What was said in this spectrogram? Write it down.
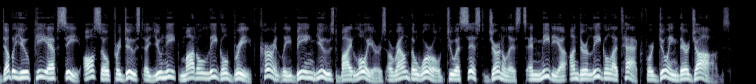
WPFC also produced a unique model legal brief currently being used by lawyers around the world to assist journalists and media under legal attack for doing their jobs.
